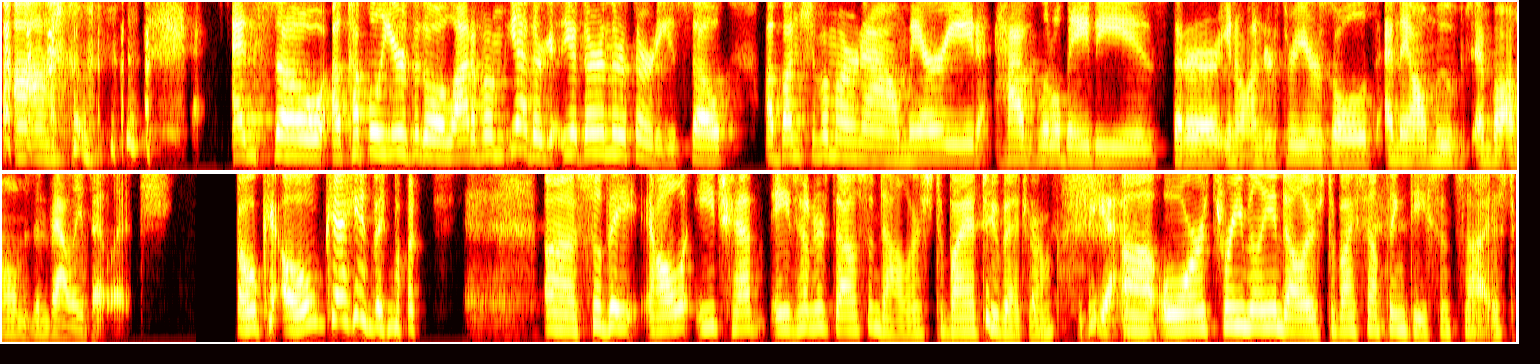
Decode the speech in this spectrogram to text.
Uh, and so a couple of years ago, a lot of them, yeah, they're yeah, they're in their 30s. So a bunch of them are now married, have little babies that are, you know, under three years old, and they all moved and bought homes in Valley Village. Okay, okay. They bought, uh, so they all each have eight hundred thousand dollars to buy a two bedroom, Yeah. uh, or three million dollars to buy something decent sized,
